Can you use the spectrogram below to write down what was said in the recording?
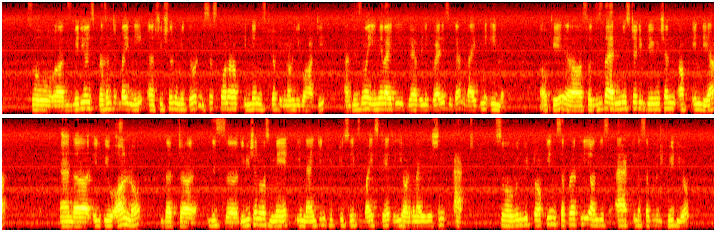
So uh, this video is presented by me, uh, Shishulu Mithur, research scholar of Indian Institute of Technology Guwahati and this is my email ID. If you have any queries, you can write me email. Okay, uh, so this is the administrative division of India and uh, it, you all know that uh, this uh, division was made in 1956 by State Reorganization Act. So we'll be talking separately on this act in a separate video.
